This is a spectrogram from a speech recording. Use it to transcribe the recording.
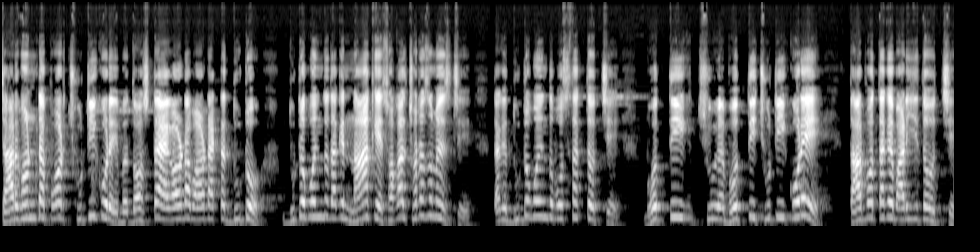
চার ঘণ্টা পর ছুটি করে বা দশটা এগারোটা বারোটা একটা দুটো দুটো পর্যন্ত তাকে না খেয়ে সকাল ছটার সময় এসছে তাকে দুটো পর্যন্ত বসে থাকতে হচ্ছে ভর্তি ভর্তি ছুটি করে তারপর তাকে বাড়ি যেতে হচ্ছে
